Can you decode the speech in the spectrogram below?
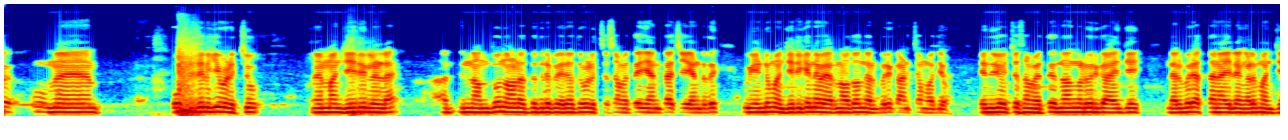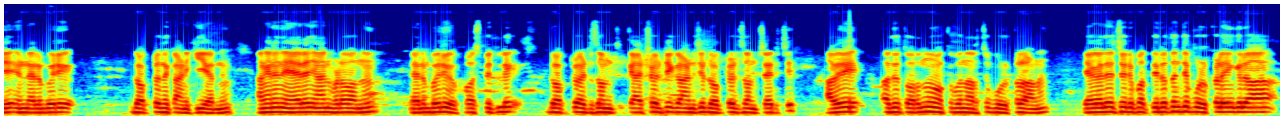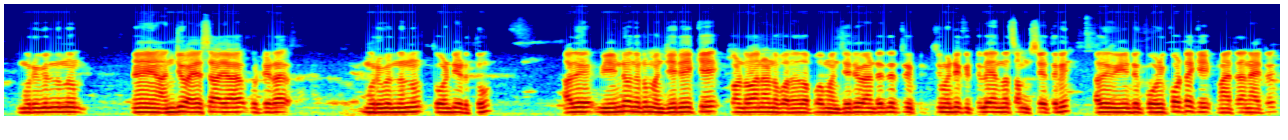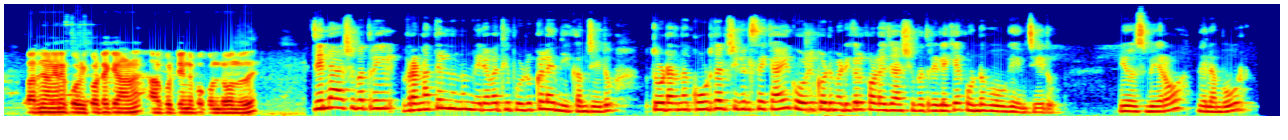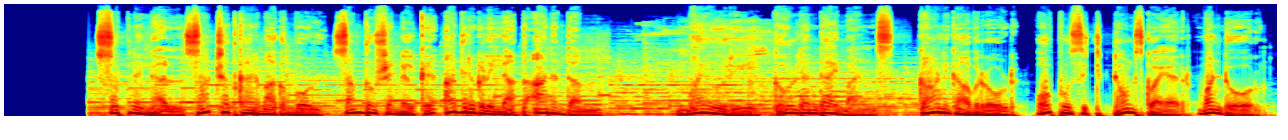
ഓഫീസിലേക്ക് വിളിച്ചു. മഞ്ചേരിയിലുള്ള നന്ദു എന്നാണ് അദ്ദേഹത്തിന്റെ പേര്. അത് വിളിച്ച സമയത്ത് ഞാൻ എന്താ ചെയ്യേണ്ടത്? വീണ്ടും മഞ്ചേരിക്ക് തന്നെ വരണോ? അതോ നിലമ്പൂർ കാണിച്ചാൽ മതിയോ? എന്ന് ചോദിച്ച സമയത്ത് നിങ്ങൾ ഒരു കാര്യം ചെയ്യും. നിലമ്പൂർ എത്താനായില്ല. ഞങ്ങൾ മഞ്ചേരി നിലമ്പൂർ ഡോക്ടറിനെ കാണിക്കുകയായിരുന്നു. അങ്ങനെ നേരെ ഞാൻ ഇവിടെ വന്ന് നിലമ്പൂർ ഹോസ്പിറ്റലിൽ ഡോക്ടറുമായിട്ട് സം കാഷ്വാലിറ്റി കാണിച്ച് ഡോക്ടറുമായിട്ട് സംസാരിച്ച് അവർ അത് തുറന്നു നോക്കുമ്പോൾ നിറച്ച് പുഴുക്കളാണ്. ഏകദേശം ഒരു പത്തിരുപത്തഞ്ച് പുഴുക്കളെങ്കിലും ആ മുറിവിൽ നിന്നും അഞ്ചു വയസ്സായ കുട്ടിയുടെ മുറിവിൽ നിന്നും തോണ്ടിയെടുത്തു. അത് വീണ്ടും വന്നിട്ട് മഞ്ചേരിക്ക് കൊണ്ടുപോകാനാണ് പറഞ്ഞത്. അപ്പോൾ മഞ്ചേരി വേണ്ടത് ട്രീറ്റ്മെന്റ് കിട്ടില്ല എന്ന സംശയത്തിൽ അത് വീണ്ടും കോഴിക്കോട്ടേക്ക് മാറ്റാനായിട്ട് പറഞ്ഞ് അങ്ങനെ കോഴിക്കോട്ടേക്കാണ് ആ കുട്ടീനെ ഇപ്പോൾ കൊണ്ടുവന്നത് ജില്ലാ ആശുപത്രിയിൽ വ്രണത്തിൽ നിന്നും നിരവധി പുഴുക്കളെ നീക്കം ചെയ്തു. തുടർന്ന് കൂടുതൽ ചികിത്സയ്ക്കായി കോഴിക്കോട് മെഡിക്കൽ കോളേജ് ആശുപത്രിയിലേക്ക് കൊണ്ടുപോവുകയും ചെയ്തു. News bureau Nilambur. സ്വപ്നങ്ങൾ സാക്ഷാത്കാരമാകുമ്പോൾ സന്തോഷങ്ങൾക്ക് അതിരുകളില്ലാത്ത ആനന്ദം. Mayuri golden diamonds Kalikavu road opposite town square Wandoor.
